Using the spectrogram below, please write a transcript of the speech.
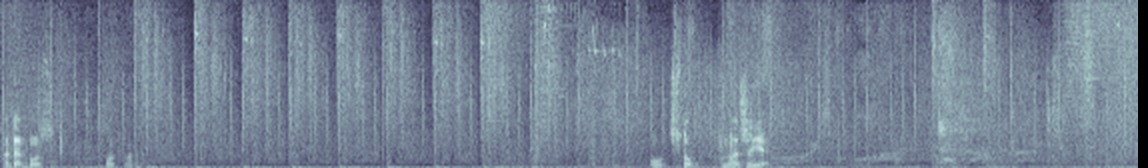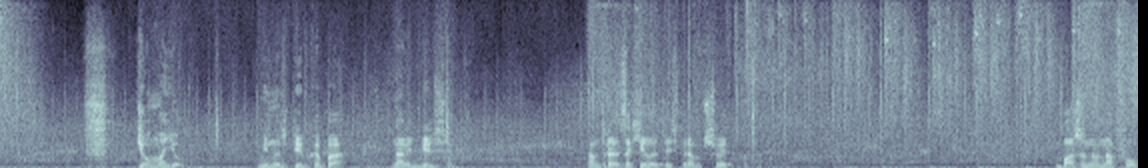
А де бос? От вона. О, стоп, у нас же є. Йо-моє, мінус пів хп, навіть більше. Там треба захилитись прям швидко. Бажано на фол.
